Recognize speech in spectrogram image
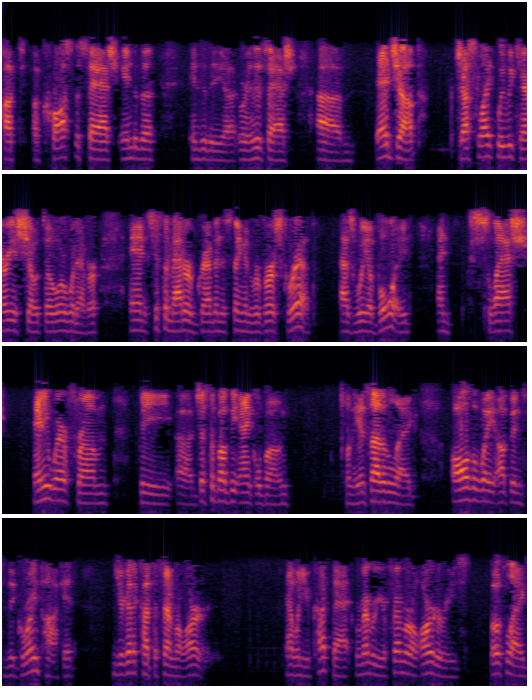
tucked across the sash into the into the uh, or into the sash, um, edge up, just like we would carry a shoto or whatever, and it's just a matter of grabbing this thing in reverse grip as we avoid and slash anywhere from the uh, just above the ankle bone on the inside of the leg all the way up into the groin pocket. You're going to cut the femoral artery. And when you cut that, remember your femoral arteries, both legs,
